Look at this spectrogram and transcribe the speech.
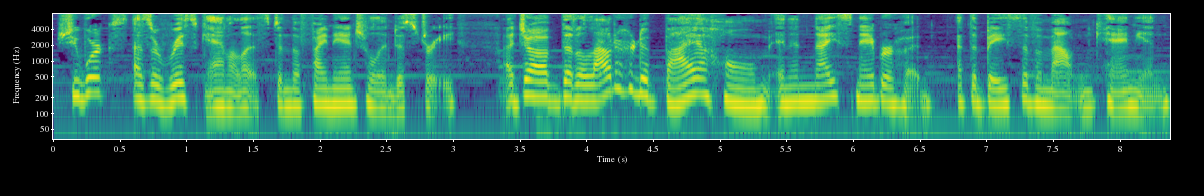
She works as a risk analyst in the financial industry, a job that allowed her to buy a home in a nice neighborhood at the base of a mountain canyon.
